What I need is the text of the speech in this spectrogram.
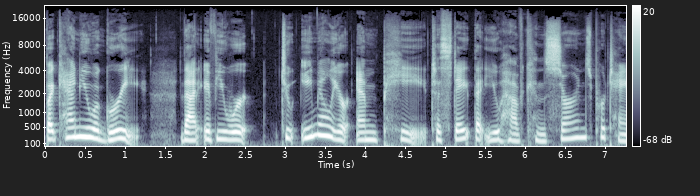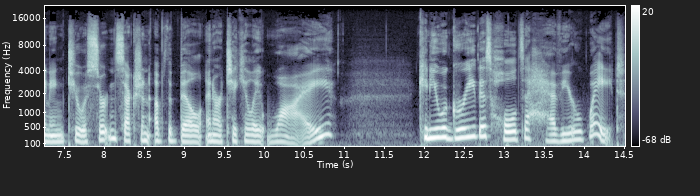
But can you agree that if you were to email your MP to state that you have concerns pertaining to a certain section of the bill and articulate why, can you agree this holds a heavier weight?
